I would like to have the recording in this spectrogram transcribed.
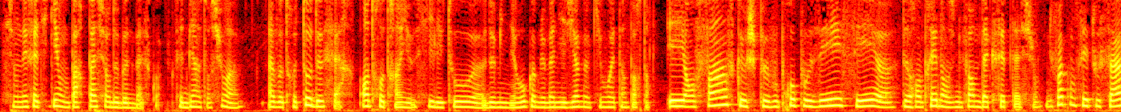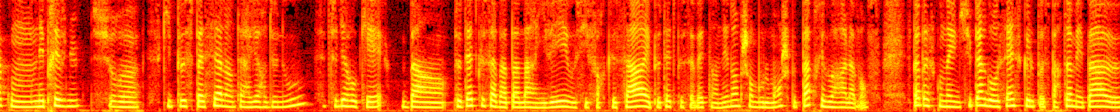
si on est fatigué, on part pas sur de bonnes bases quoi. Faites bien attention à à votre taux de fer. Entre autres, hein, il y a aussi les taux euh, de minéraux comme le magnésium qui vont être importants. Et enfin, ce que je peux vous proposer, c'est euh, de rentrer dans une forme d'acceptation. Une fois qu'on sait tout ça, qu'on est prévenu sur euh, ce qui peut se passer à l'intérieur de nous, c'est de se dire ok, ben peut-être que ça va pas m'arriver aussi fort que ça et peut-être que ça va être un énorme chamboulement, je peux pas prévoir à l'avance. C'est pas parce qu'on a une super grossesse que le postpartum est pas euh,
